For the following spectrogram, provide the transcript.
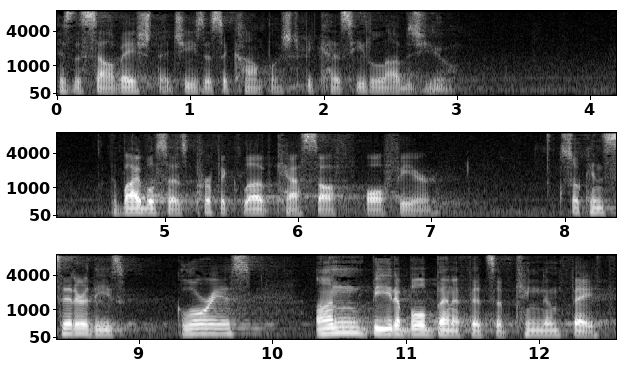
is the salvation that Jesus accomplished because he loves you. The Bible says perfect love casts off all fear. So consider these glorious, unbeatable benefits of kingdom faith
